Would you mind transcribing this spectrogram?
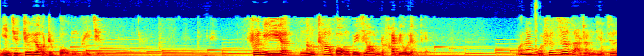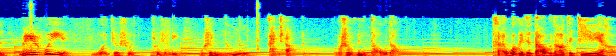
人家就要这包公配景，说你要能唱包公配景，我们这还留两天。完了，我说这咋整呢？这没人会呀。我就说说小丽，我说你能不能敢唱？我说我给你捣鼓捣。他我给他捣鼓捣，他记性也好。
